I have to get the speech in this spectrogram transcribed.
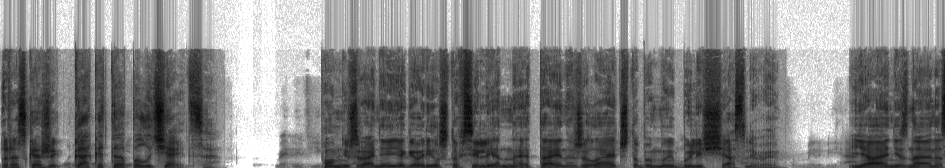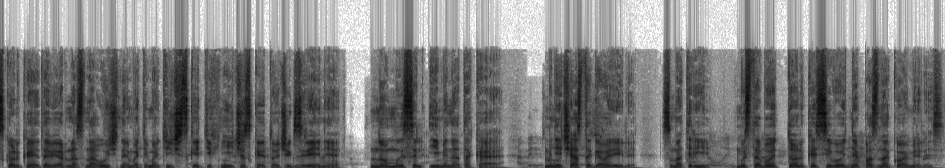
Расскажи, как это получается? Помнишь, ранее я говорил, что Вселенная тайно желает, чтобы мы были счастливы? Я не знаю, насколько это верно с научной, математической, технической точек зрения, но мысль именно такая. Мне часто говорили, смотри, мы с тобой только сегодня познакомились.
